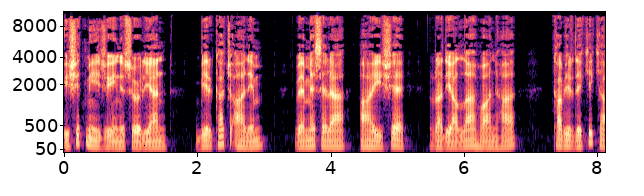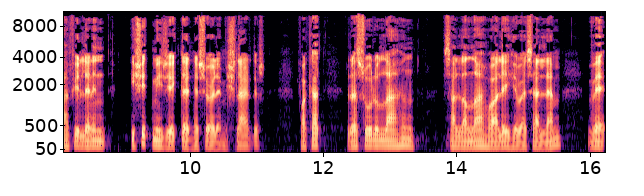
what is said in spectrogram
işitmeyeceğini söyleyen birkaç alim ve mesela Ayşe radıyallahu anha kabirdeki kâfirlerin işitmeyeceklerini söylemişlerdir. Fakat Resulullah'ın sallallahu aleyhi ve sellem ve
